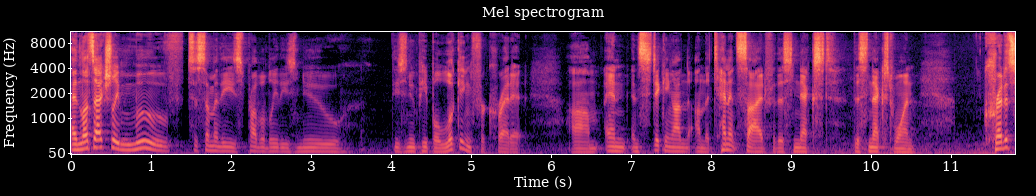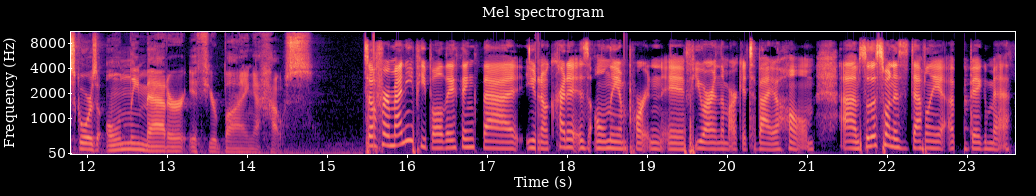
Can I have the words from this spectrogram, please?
and let's actually move to some of these probably these new these new people looking for credit um, and and sticking on on the tenant side for this next this next one. Credit scores only matter if you're buying a house so for many people, they think that you know credit is only important if you are in the market to buy a home. Um, so this one is definitely a big myth.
